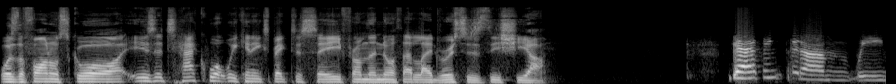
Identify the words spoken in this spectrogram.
was the final score. Is attack what we can expect to see from the North Adelaide Roosters this year? Yeah, I think that um, we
